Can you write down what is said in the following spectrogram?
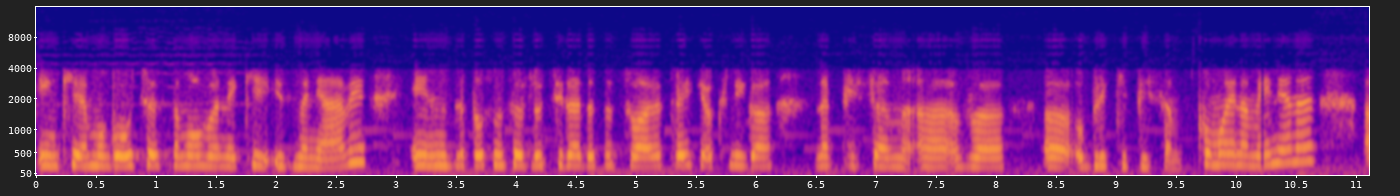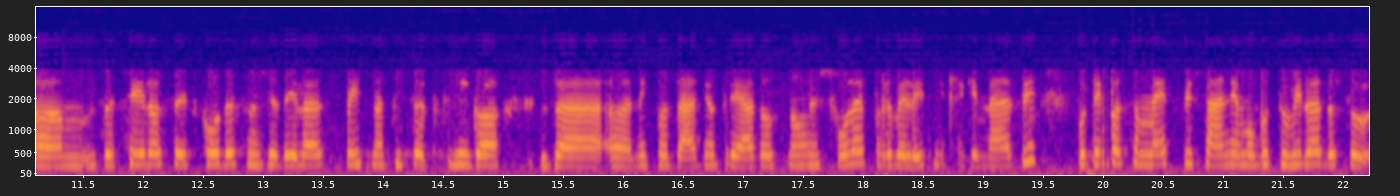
in ki je mogoče samo v neki izmenjavi. In zato sem se odločila, da tudi svojo tretjo knjigo napišem uh, v obliki pisem. Komu je namenjena? Um, začelo se je tako, da sem želela spet napisati knjigo za uh, neko zadnjo triado osnovne šole, prve letnike gimnazije. Potem pa sem med pisanjem ugotovila, da so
